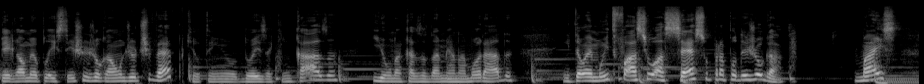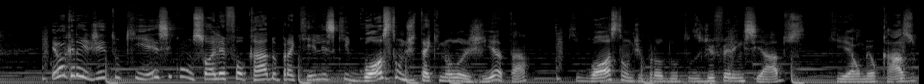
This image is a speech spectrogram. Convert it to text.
pegar o meu PlayStation e jogar onde eu tiver, porque eu tenho dois aqui em casa e um na casa da minha namorada. Então é muito fácil o acesso para poder jogar. Mas eu acredito que esse console é focado para aqueles que gostam de tecnologia, tá? Que gostam de produtos diferenciados, que é o meu caso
